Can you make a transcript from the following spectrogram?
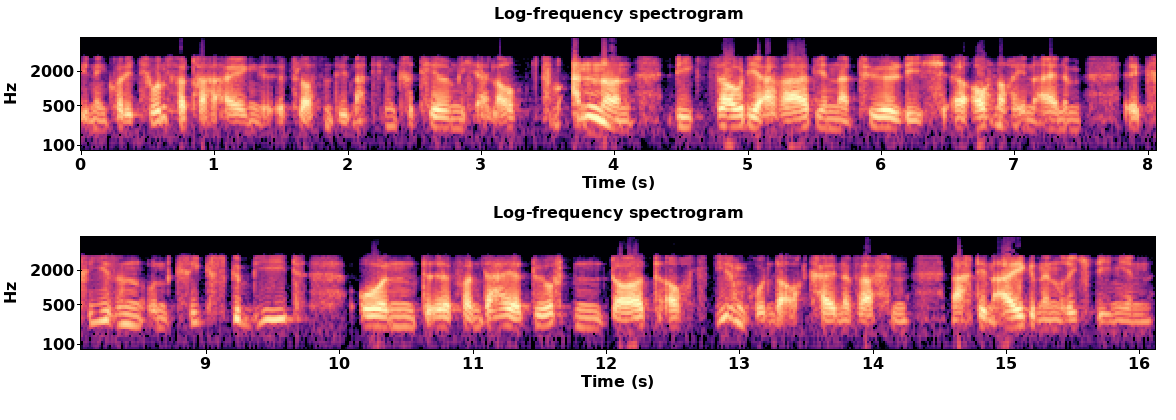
in den Koalitionsvertrag eingeflossen sind, nach diesem Kriterium nicht erlaubt. Zum anderen liegt Saudi-Arabien natürlich äh, auch noch in einem Krisen- und Kriegsgebiet und von daher dürften dort auch aus diesem Grunde auch keine Waffen nach den eigenen Richtlinien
